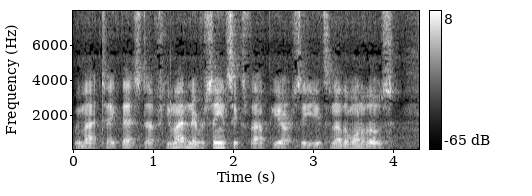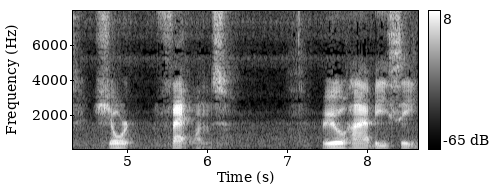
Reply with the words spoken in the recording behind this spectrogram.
We might take that stuff. You might have never seen 6.5 PRC. It's another one of those short, fat ones. Real high BC.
